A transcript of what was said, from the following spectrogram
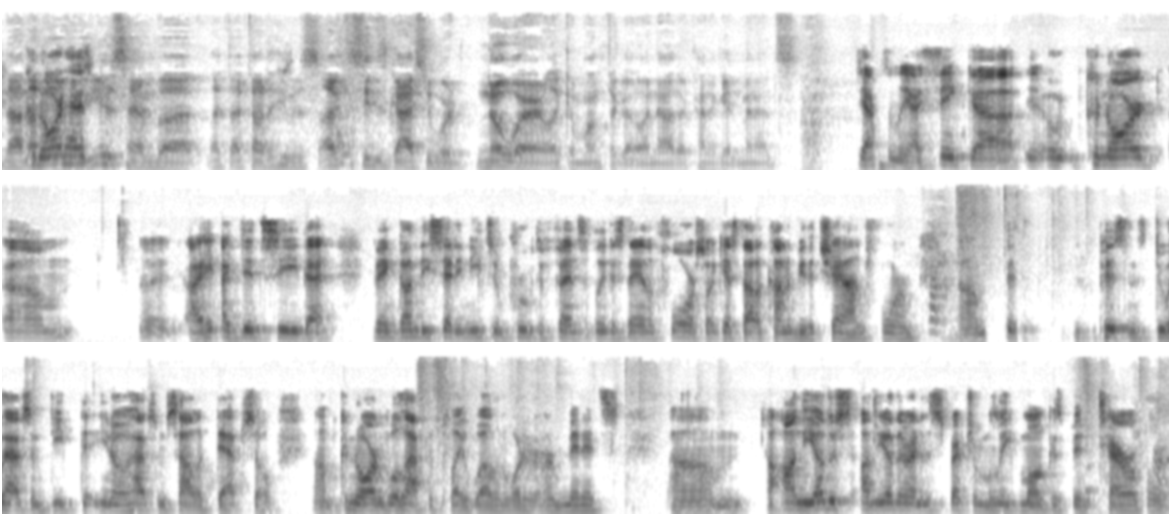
No, not Kennard has use him, but I, I, thought he was. I like to see these guys who were nowhere like a month ago, and now they're kind of getting minutes. Definitely, I think uh, Kennard. Um, uh, I, I, did see that Van Gundy said he needs to improve defensively to stay on the floor, so I guess that'll kind of be the challenge for him. Um, Pistons do have some deep, you know, have some solid depth. So um, Kennard will have to play well in order to earn minutes. Um, on the other on the other end of the spectrum, Malik Monk has been terrible,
